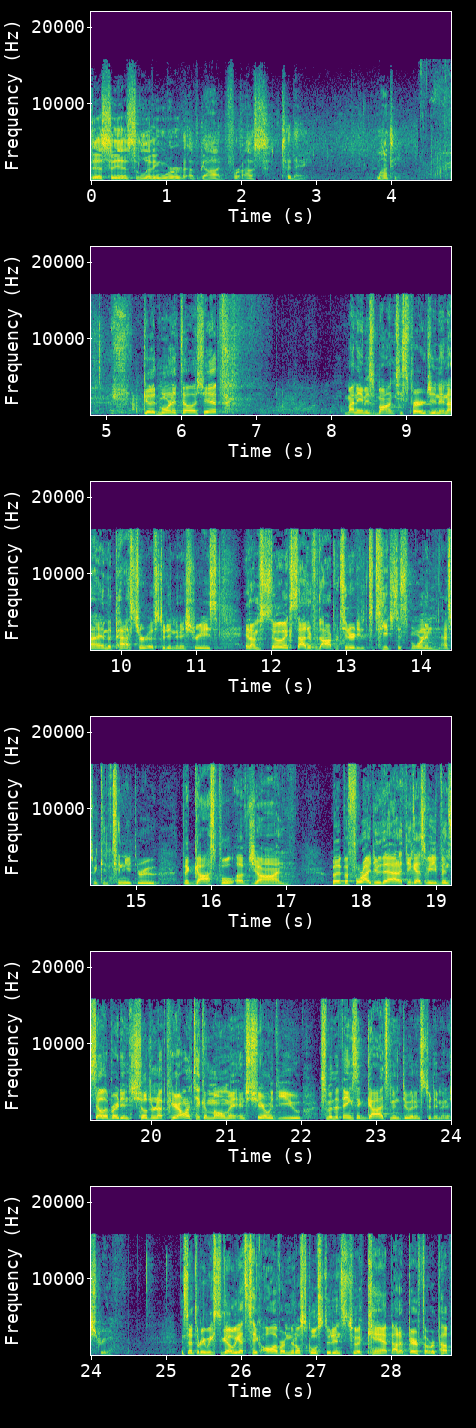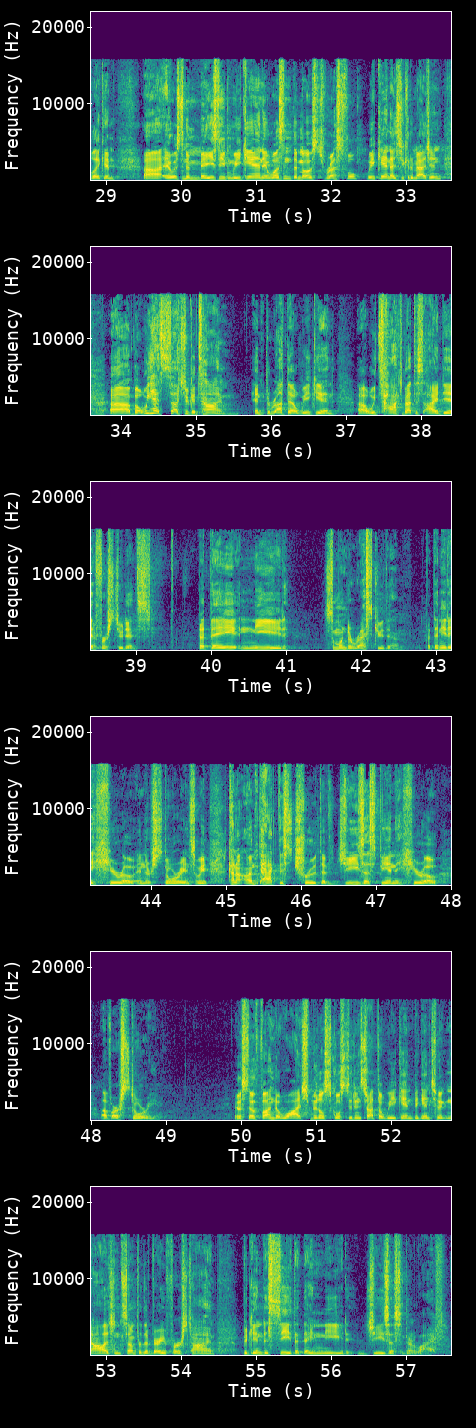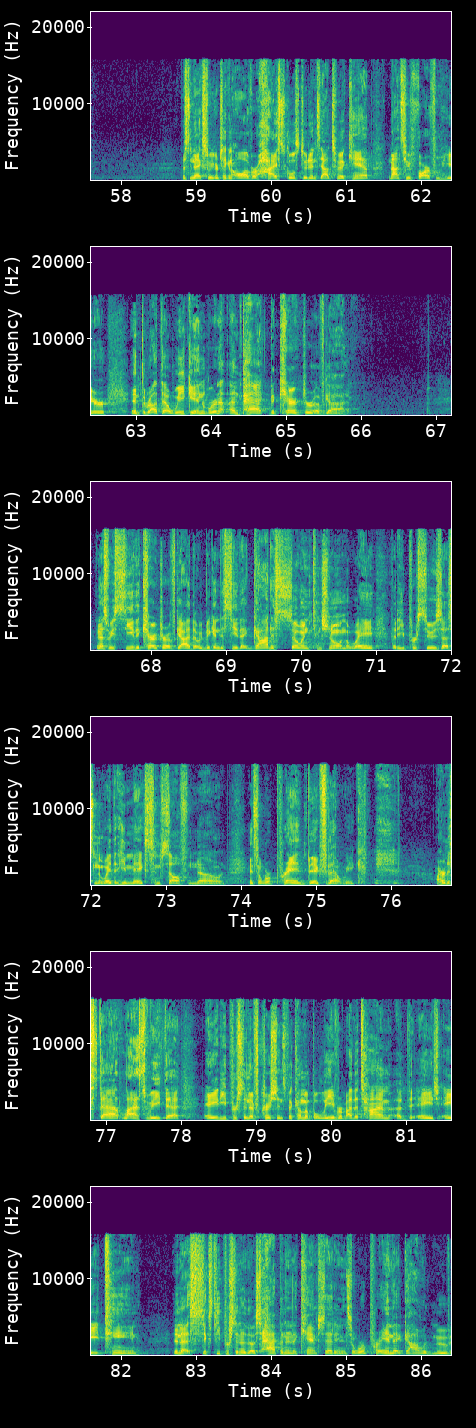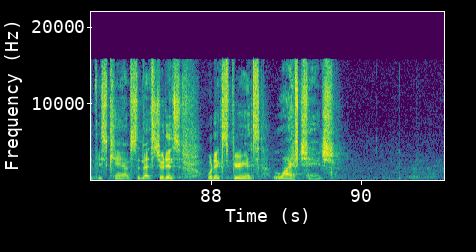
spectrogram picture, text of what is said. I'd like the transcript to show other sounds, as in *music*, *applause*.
This is the living word of God for us today. Monty. Good morning, fellowship. My name is Monty Spurgeon, and I am the pastor of student ministries. And I'm so excited for the opportunity to teach this morning as we continue through the Gospel of John. But before I do that, I think as we've been celebrating children up here, I want to take a moment and share with you some of the things that God's been doing in student ministry. And so, three weeks ago, we got to take all of our middle school students to a camp out at Barefoot Republic. And uh, it was an amazing weekend. It wasn't the most restful weekend, as you can imagine, uh, but we had such a good time. And throughout that weekend, uh, we talked about this idea for students that they need someone to rescue them, that they need a hero in their story. And so, we kind of unpacked this truth of Jesus being the hero of our story. It was so fun to watch middle school students throughout the weekend begin to acknowledge, and some for the very first time, begin to see that they need Jesus in their life. This next week, we're taking all of our high school students out to a camp not too far from here. And throughout that weekend, we're going to unpack the character of God. And as we see the character of God, that we begin to see that God is so intentional in the way that He pursues us, in the way that He makes Himself known. And so we're praying big for that week. I heard a stat last week that 80% of Christians become a believer by the time of the age 18, and that 60% of those happen in a camp setting. And so we're praying that God would move at these camps and that students would experience life change.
